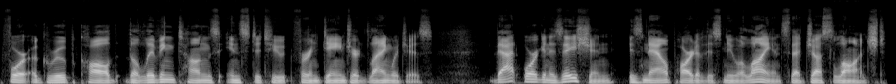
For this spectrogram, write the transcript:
for a group called the Living Tongues Institute for Endangered Languages. That organization is now part of this new alliance that just launched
